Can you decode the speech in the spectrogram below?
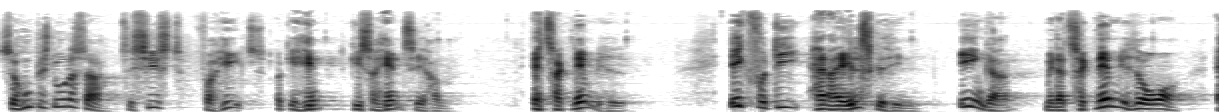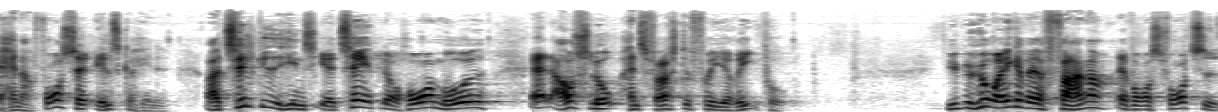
Så hun beslutter sig til sidst for helt at give, hen, give sig hen til ham. Af taknemmelighed. Ikke fordi han har elsket hende en gang, men af taknemmelighed over, at han har fortsat elsker hende, og har tilgivet hendes irritable og hårde måde at afslå hans første frieri på. Vi behøver ikke at være fanger af vores fortid,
